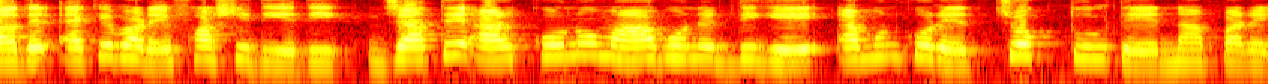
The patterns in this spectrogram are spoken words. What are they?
তাদের একেবারে ফাঁসি দিয়ে দিক, যাতে আর কোনো মা বোনের দিকে এমন করে চোখ তুলতে না পারে।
